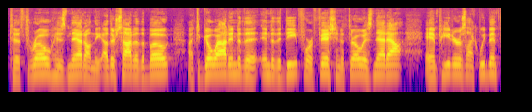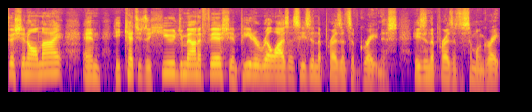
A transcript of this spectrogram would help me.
to throw his net on the other side of the boat, uh, to go out into the, into the deep for a fish and to throw his net out. And Peter is like, We've been fishing all night. And he catches a huge amount of fish. And Peter realizes he's in the presence of greatness. He's in the presence of someone great.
